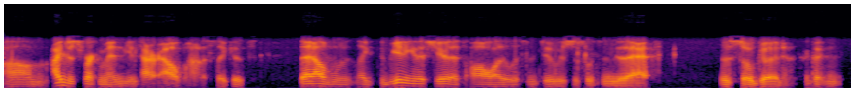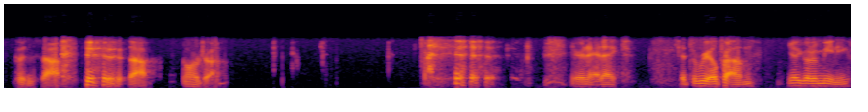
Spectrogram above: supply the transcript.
Um, I just recommend the entire album, honestly, because that album, like the beginning of this year, that's all I listened to was just listening to that. It was so good, I couldn't couldn't stop, couldn't stop nor drop. You're an addict. It's a real problem. You gotta go to meetings.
